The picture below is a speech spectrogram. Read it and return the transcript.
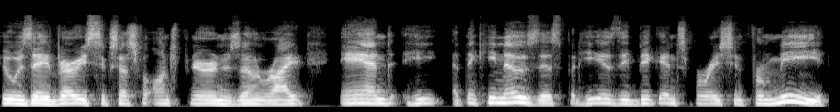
who is a very successful entrepreneur in his own right. And he, I think he knows this, but he is the big inspiration for me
